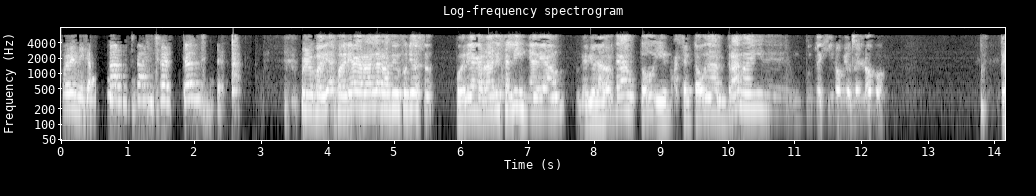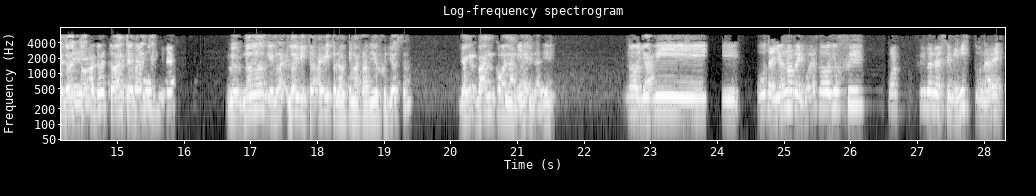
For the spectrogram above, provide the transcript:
Polémica. Chan, chan, chan, chan. Bueno, podría, podría agarrarla rápido y furioso, podría agarrar esa línea, digamos, de violador de auto y hacer toda una trama ahí de un punto de giro bien loco. Que todo esto, Eh, a todo esto, antes, paréntesis, no, no, que lo he visto, ¿has visto la última rápido y furioso? Ya que van como en la nueve, en la diez. No, yo ¿Ya? vi. y, puta, yo no recuerdo. Yo fui con, fui con el feminista una vez.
